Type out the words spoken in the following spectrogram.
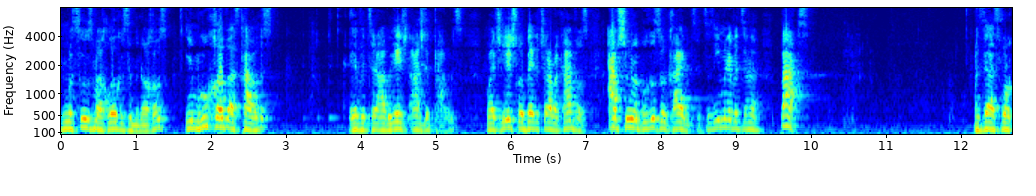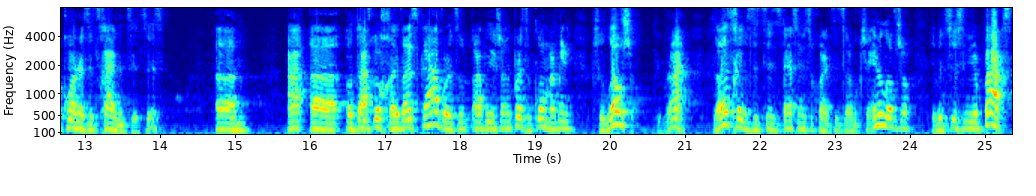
Masuz machlokas in menachos. Im hu chav as talis. If it's an obligation on the talis. When sheyesh lo beged sharba kanfos. Av shura beluso chayvitz. It even if it's in a box. It says four corners, it's chayv tzitzis. Um, Odavko chayvas gaver. It's an obligation on the person. Klomar meaning kshalosho. Vibran. Chayvus it says that's an required tzitzis. Kshayin lovsho. If it's just in your box,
